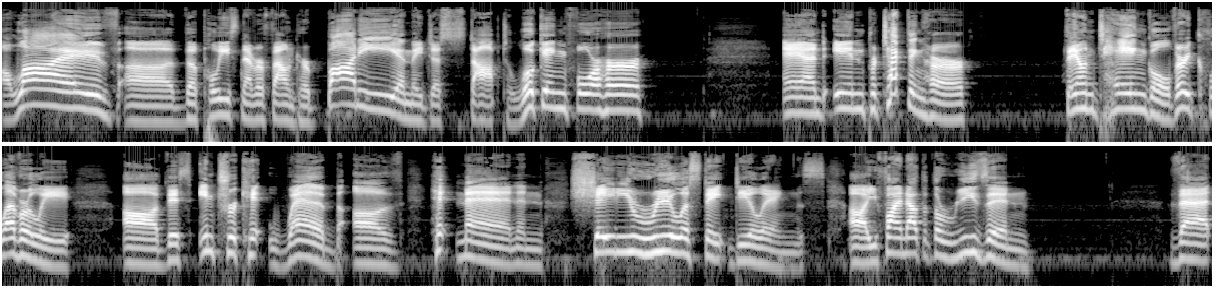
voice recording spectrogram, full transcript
alive. Uh, the police never found her body, and they just stopped looking for her. And in protecting her, they untangle very cleverly uh, this intricate web of hitmen and shady real estate dealings. Uh, you find out that the reason that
